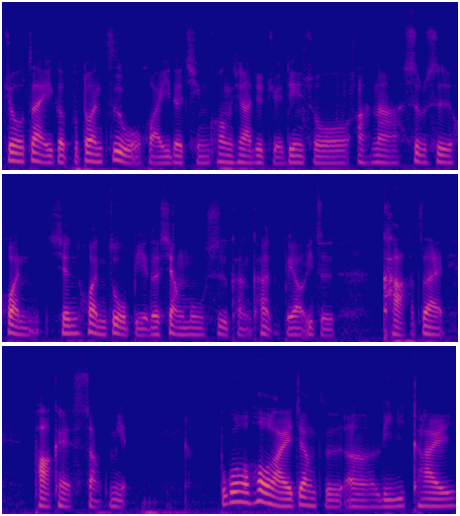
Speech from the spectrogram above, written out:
就在一个不断自我怀疑的情况下，就决定说啊，那是不是换先换做别的项目试看看，不要一直卡在 podcast 上面。不过后来这样子，呃，离开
